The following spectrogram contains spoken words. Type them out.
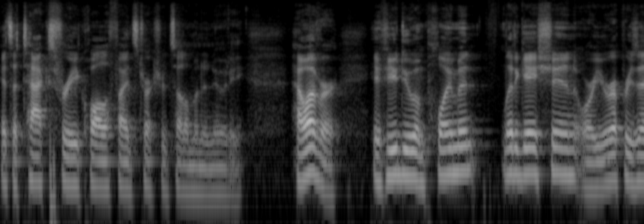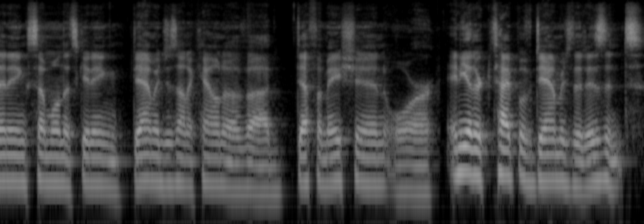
it's a tax free qualified structured settlement annuity. However, if you do employment litigation or you're representing someone that's getting damages on account of uh, defamation or any other type of damage that isn't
